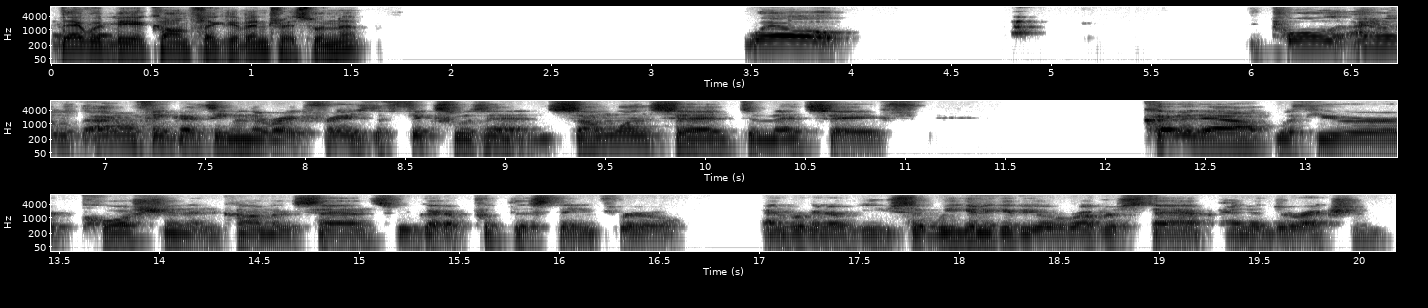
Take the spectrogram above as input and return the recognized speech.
That would be a conflict of interest, wouldn't it? Well, Paul, I don't, I don't think that's even the right phrase. The fix was in. Someone said to MedSafe, "Cut it out with your caution and common sense. We've got to put this thing through, and we're going to." You said we're going to give you a rubber stamp and a direction.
